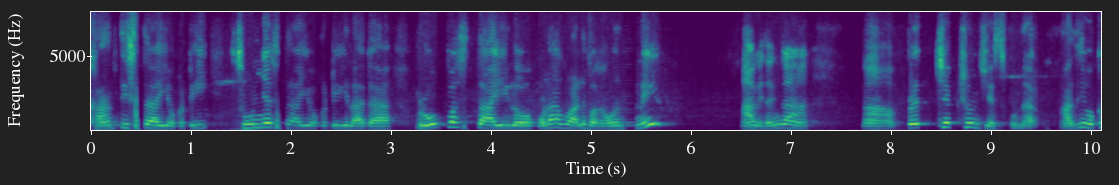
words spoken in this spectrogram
కాంతి స్థాయి ఒకటి శూన్య స్థాయి ఒకటి ఇలాగా రూపస్థాయిలో కూడా వాళ్ళు భగవంతుని ఆ విధంగా ఆ ప్రత్యక్షం చేసుకున్నారు. అది ఒక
